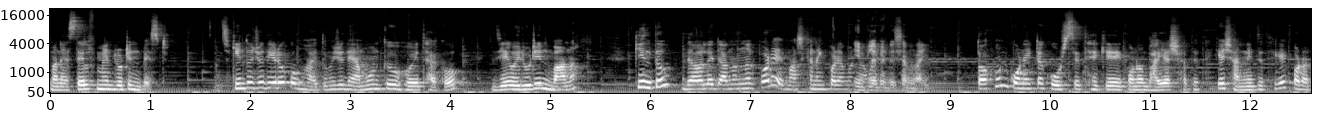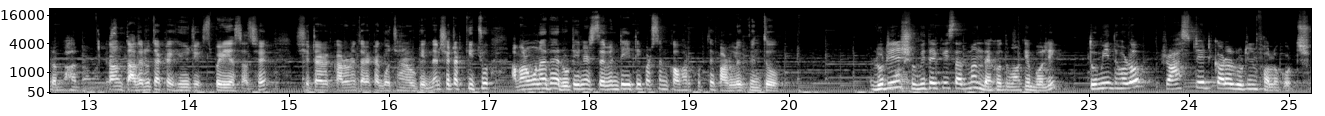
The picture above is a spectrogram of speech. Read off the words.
মানে সেলফ মেড রুটিন বেস্ট। কিন্তু যদি এরকম হয় তুমি যদি এমন কেউ হয়ে থাকো যে ওই রুটিন বানা কিন্তু দেওয়ালে টানানোর পরে মাসখানেক পরে আমার ইমপ্লিমেন্টেশন নাই। তখন কোন একটা কোর্সে থেকে কোনো ভাইয়ার সাথে থেকে সান্নিধ্যে থেকে করাটা ভালো কারণ তাদেরও তো একটা হিউজ এক্সপিরিয়েন্স আছে। সেটার কারণে তারা একটা গোছানো রুটিন দেন। সেটা কিছু আমার মনে হয় রুটিনের সেভেন্টি এইটি পার্সেন্ট কভার করতে পারলেও কিন্তু রুটিনের সুবিধা কি সাদমান? দেখো তোমাকে বলি। তুমি ধরো ট্রাস্টেড কারও রুটিন ফলো করছ।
